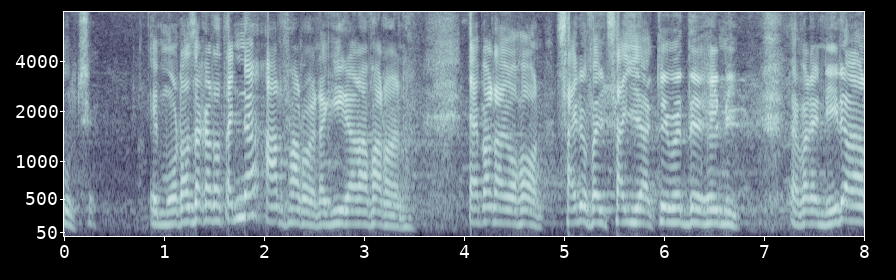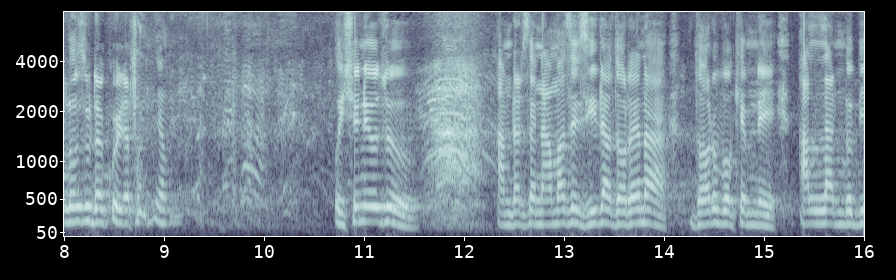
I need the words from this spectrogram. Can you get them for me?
তুলছে। এই মোটা জায়গাটা তাই না, আর ফার হয় না গিরারা ফার হয় না। এবারে হন সাইডো ফাইল চাইয়া কেউ দেখেনি এবারে নিরা লজুটা কইরা টান ওইসে নি অজু আমরা যে নামাজে জিরা ধরে না, ধরবো কেমনে? আল্লাহ নবী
